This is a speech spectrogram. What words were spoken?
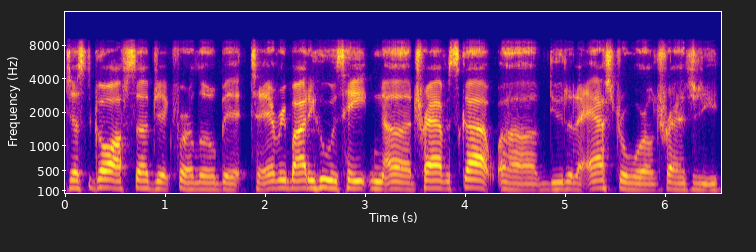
just to go off subject for a little bit, to everybody who was hating uh, Travis Scott uh, due to the Astro World tragedy,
